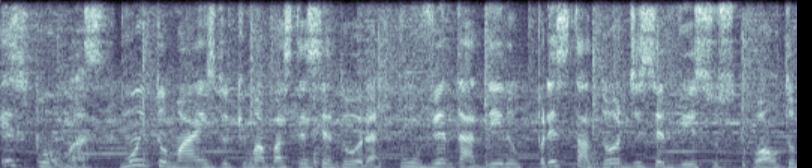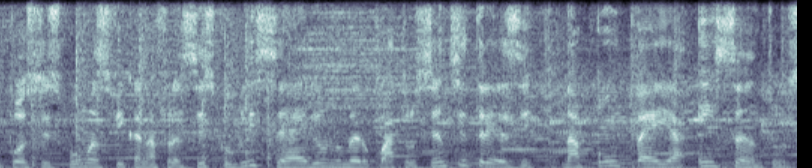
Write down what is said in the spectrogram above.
Espumas. Muito mais do que uma abastecedora, um verdadeiro prestador de serviços. O Alto Posto Espumas fica na Francisco Glicério, número 413, na Pompeia, em Santos.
